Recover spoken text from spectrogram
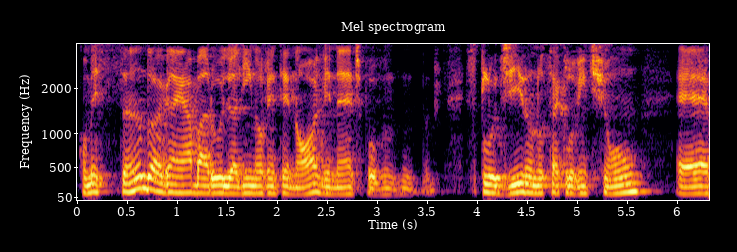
começando a ganhar barulho ali em 99, né? Tipo, explodiram no século XXI. É,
